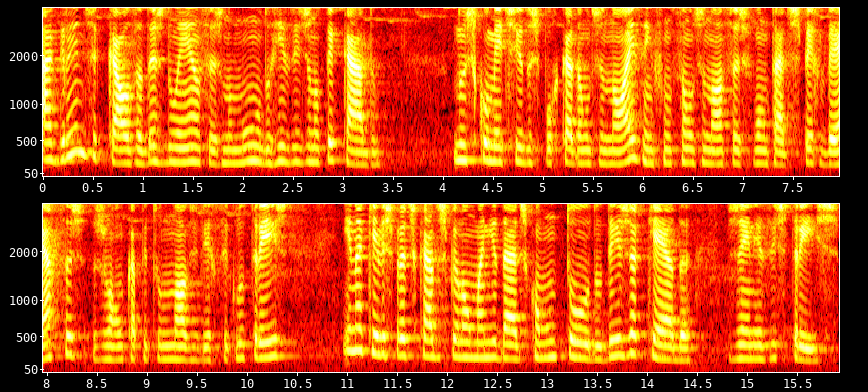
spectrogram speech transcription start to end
A grande causa das doenças no mundo reside no pecado, nos cometidos por cada um de nós em função de nossas vontades perversas, João capítulo 9, versículo 3, e naqueles praticados pela humanidade como um todo desde a queda, Gênesis 3.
